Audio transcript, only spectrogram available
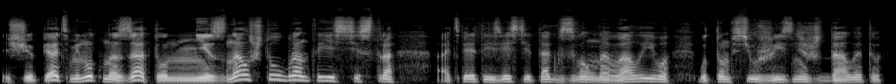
Еще пять минут назад он не знал, что у Бранта есть сестра, а теперь это известие так взволновало его, будто он всю жизнь ждал этого.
